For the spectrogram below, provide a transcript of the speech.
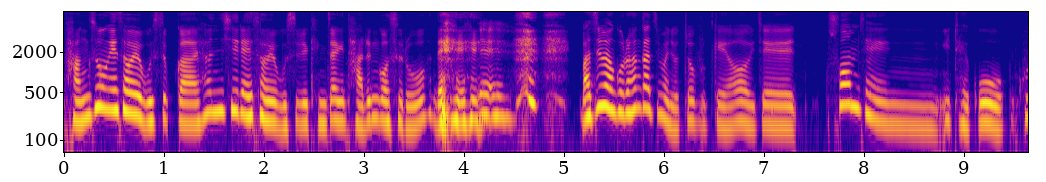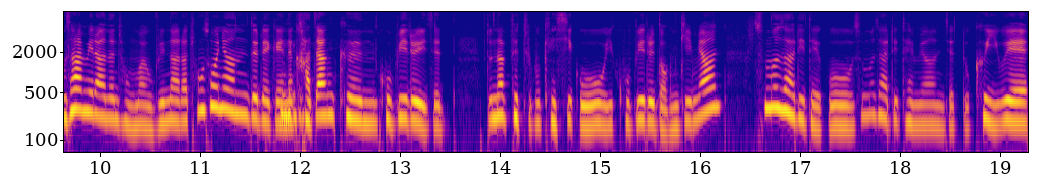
방송에서의 모습과 현실에서의 모습이 굉장히 다른 것으로. 네. 네. 마지막으로 한 가지만 여쭤볼게요. 이제 수험생이 되고 고3이라는 정말 우리나라 청소년들에게는 음. 가장 큰 고비를 이제 눈앞에 두고 계시고 이 고비를 넘기면 스무 살이 되고 스무 살이 되면 이제 또 그 이후에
